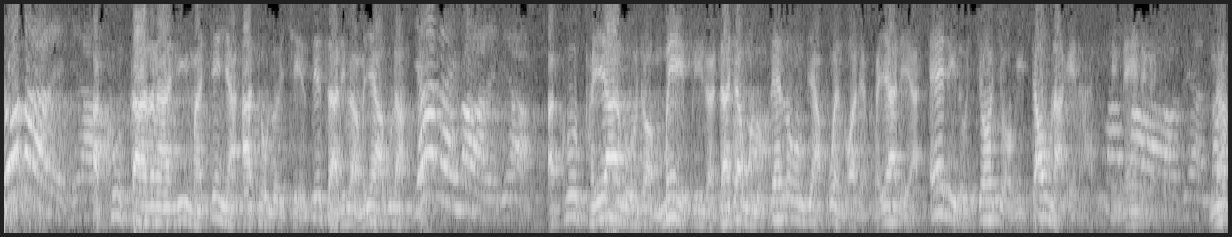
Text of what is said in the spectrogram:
လွတ်ပါတယ်ဗျာအခုသာသနာကြီးမှာကျင့်ကြံအထုတ်လို့ရှိရင်သစ္စာတွေမရဘူးလားရနိုင်ပါတယ်ဗျာအခုဖယားကိုတော့မေ့ပြီးတော့ဒါကြောင့်မလို့သဲလုံးပြပွင့်သွားတယ်ဖယားတွေကအဲ့ဒီလိုကြောကြောပြီးတောင်းလာခဲ့တာဒီနေ့တည်းနော်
